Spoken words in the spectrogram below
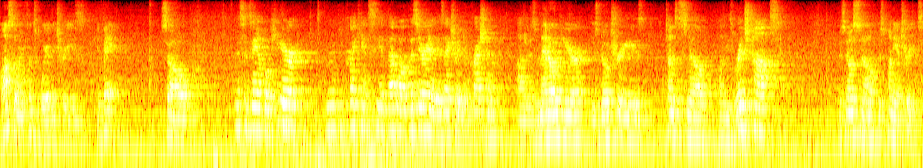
also influence where the trees invade. So this example here, you probably can't see it that well. This area is actually a depression. Uh, there's meadow here, there's no trees, tons of snow. On these ridge tops, there's no snow, there's plenty of trees.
